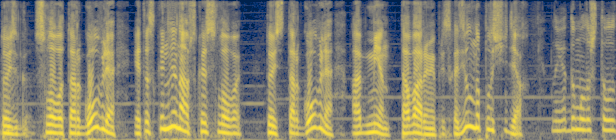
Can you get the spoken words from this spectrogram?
То есть слово торговля это скандинавское слово. То есть торговля, обмен товарами происходил на площадях. Но я думала, что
